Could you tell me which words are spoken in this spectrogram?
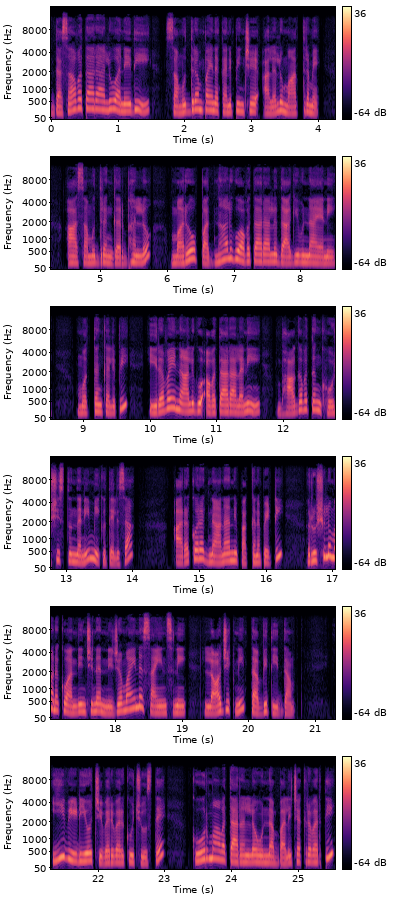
దశావతారాలు అనేది సముద్రంపైన కనిపించే అలలు మాత్రమే. ఆ సముద్రం గర్భంలో మరో పద్నాలుగు అవతారాలు దాగి ఉన్నాయని మొత్తం కలిపి ఇరవై నాలుగు అవతారాలని భాగవతం ఘోషిస్తుందని మీకు తెలుసా? అరకొర జ్ఞానాన్ని పక్కనపెట్టి ఋషులు మనకు అందించిన నిజమైన సైన్స్ని లాజిక్ని తవ్వితీద్దాం. ఈ వీడియో చివరి వరకు చూస్తే కూర్మావతారంలో ఉన్న బలిచక్రవర్తి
